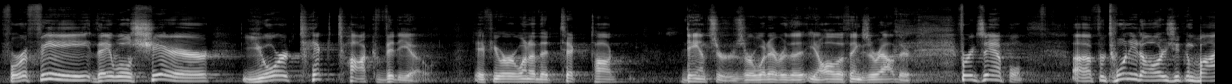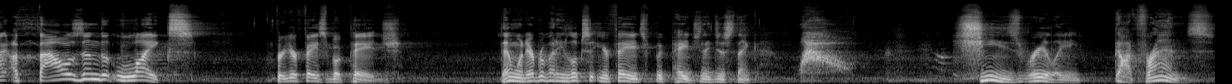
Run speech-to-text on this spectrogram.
For a fee, they will share your TikTok video if you're one of the TikTok dancers or whatever the you know all the things are out there. For example, uh, for twenty dollars, you can buy a thousand likes for your Facebook page. Then, when everybody looks at your Facebook page, they just think, she's really got friends.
